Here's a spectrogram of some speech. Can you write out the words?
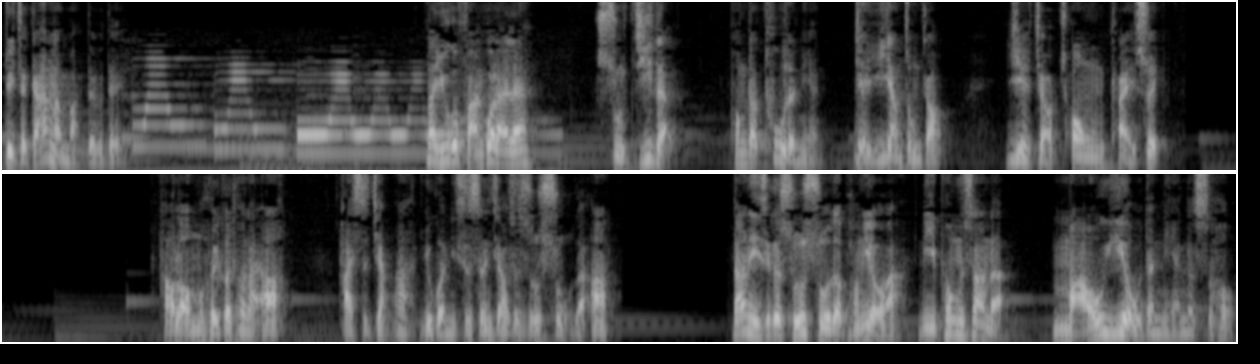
对着干了嘛，对不对？那如果反过来呢？属鸡的碰到兔的年也一样中招，也叫冲太岁。好了，我们回过头来啊，还是讲啊，如果你是生肖是属鼠的啊，当你这个属鼠的朋友啊，你碰上了卯酉的年的时候，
